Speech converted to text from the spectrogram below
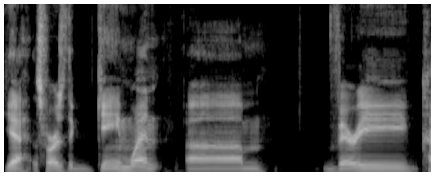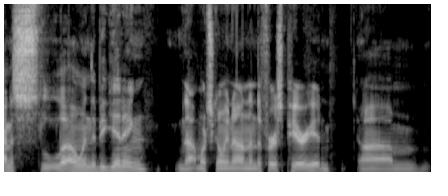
yeah, as far as the game went, um, very kind of slow in the beginning. Not much going on in the first period. Um,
